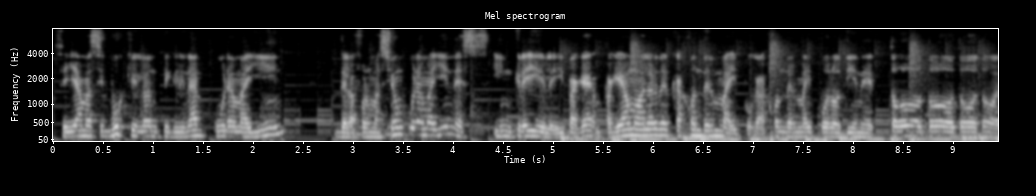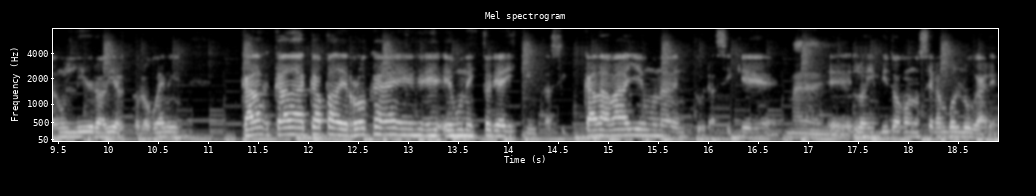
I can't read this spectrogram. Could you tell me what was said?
se llama, si búsquenlo, anticlinal Curamallín, de la formación Curamallín es increíble. ¿Y para qué, para qué vamos a hablar del Cajón del Maipo? Cajón del Maipo lo tiene todo, todo, todo, todo, es un libro abierto, lo pueden cada, cada capa de roca es, una historia distinta, así, cada valle es una aventura, así que eh, los invito a conocer ambos lugares.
